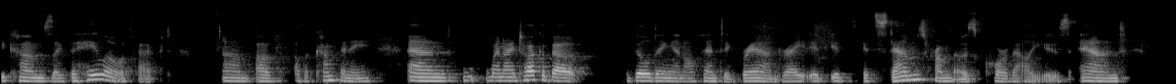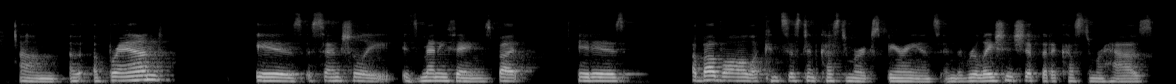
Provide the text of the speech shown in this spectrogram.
becomes like the halo effect um, of, of a company and when i talk about building an authentic brand, right? It, it, it stems from those core values. And um, a, a brand is essentially, it's many things, but it is above all a consistent customer experience and the relationship that a customer has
